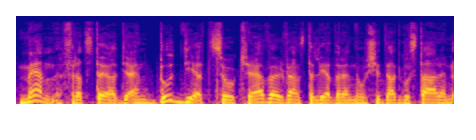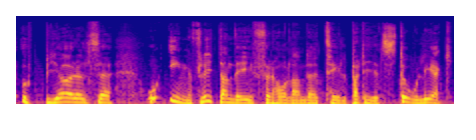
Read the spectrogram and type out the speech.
Men för att stödja en budget så kräver vänsterledaren Nooshi Dadgostar en uppgörelse och inflytande i förhållande till partiets storlek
